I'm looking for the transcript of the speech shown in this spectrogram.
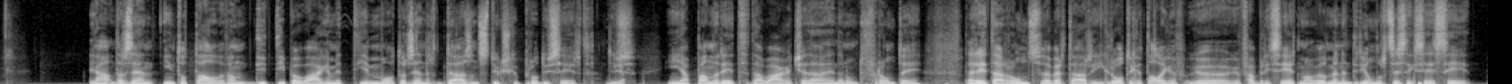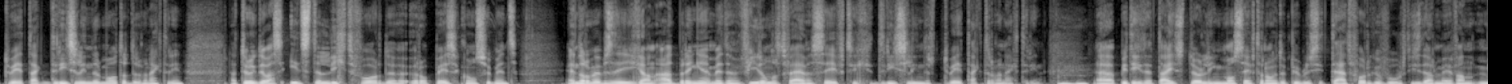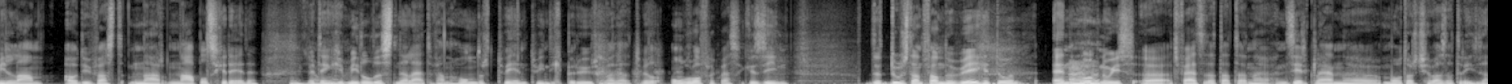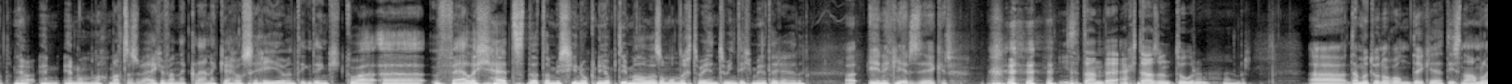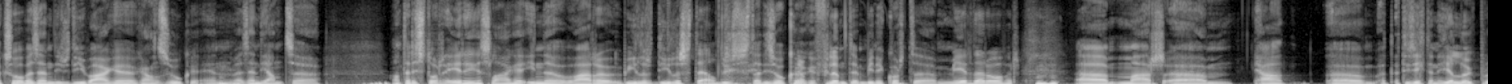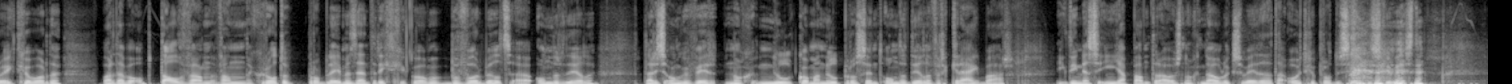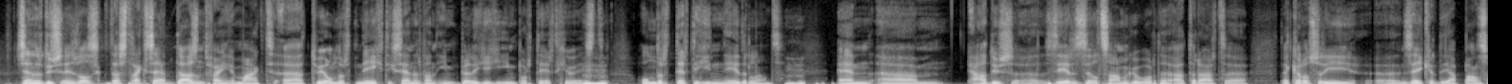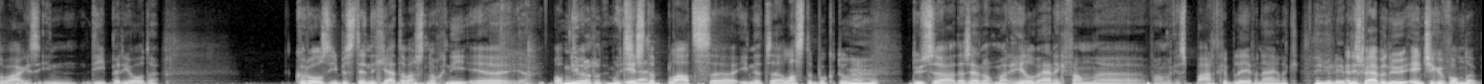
ja, er zijn in totaal van die type wagen met die motor zijn er duizend stuks geproduceerd. Dus ja. in Japan reed dat wagentje, dat, hè, dat noemt Fronte, dat reed daar rond, dat werd daar in grote getallen ge ge gefabriceerd, maar wel met een 360 cc twee-tak drie-cilindermotor er van achterin. Natuurlijk, dat was iets te licht voor de Europese consument. En daarom hebben ze die gaan uitbrengen met een 475 drie-cilinder tweetakter van achterin. Mm -hmm. uh, pittig detail, Sterling Moss heeft er nog de publiciteit voor gevoerd. Die is daarmee van Milaan Auduvast naar Napels gereden. Jammer. Met een gemiddelde snelheid van 122 per uur, wat dat wel ongelooflijk was, gezien de toestand van de wegen toen. En uh -huh. ook nog eens uh, het feit dat dat een, een zeer klein uh, motortje was dat erin zat. Ja, en, en om nog maar te zwijgen van de kleine carrosserie, want ik denk qua uh, veiligheid dat dat misschien ook niet optimaal was om 122 meter te rijden. Ene keer zeker. Is het dan bij 8000 toeren? Uh, dat moeten we nog ontdekken. Het is namelijk zo, wij zijn dus die wagen gaan zoeken en mm. wij zijn die aan het, uh, aan het restaureren geslagen in de ware wieler-dealer-stijl. Dus dat is ook ja. uh, gefilmd en binnenkort meer daarover. Mm -hmm. maar ja, het, het, is echt een heel leuk project geworden waar dat we op tal van, van grote problemen zijn terechtgekomen. Bijvoorbeeld onderdelen. Daar is ongeveer nog 0,0% onderdelen verkrijgbaar. Ik denk dat ze in Japan trouwens nog nauwelijks weten dat dat ooit geproduceerd is geweest. Zijn er dus, zoals ik dat straks zei, duizend van gemaakt. Uh, 290 zijn er van in België geïmporteerd geweest. Mm -hmm. 130 in Nederland. Mm -hmm. En um, ja, dus uh, zeer zeldzaam geworden. Uiteraard, uh, de carrosserie, en zeker de Japanse wagens in die periode corrosiebestendigheid, dat was nog niet op niet de eerste zijn. plaats in het lastenboek toen. -huh. Dus uh, daar zijn nog maar heel weinig van, uh, van gespaard gebleven eigenlijk. En, jullie en dus wij hebben nu eentje gevonden.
